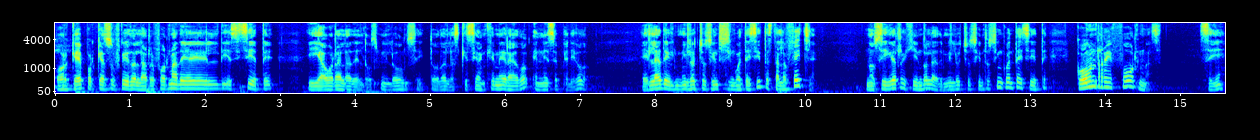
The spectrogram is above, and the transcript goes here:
¿Por qué? Porque ha sufrido la reforma del 17 y ahora la del 2011 y todas las que se han generado en ese periodo. Es la del 1857 hasta la fecha. Nos sigue rigiendo la de 1857 con reformas. ¿Sí?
